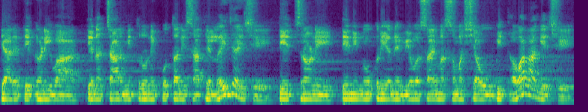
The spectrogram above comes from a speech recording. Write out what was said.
ત્યારે તે ઘણીવાર તેના ચાર મિત્રોને પોતાની સાથે લઈ જાય છે. તે ત્રણે તેની નોકરી અને વ્યવસાયમાં સમસ્યાઓ ઊભી થવા લાગે છે.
